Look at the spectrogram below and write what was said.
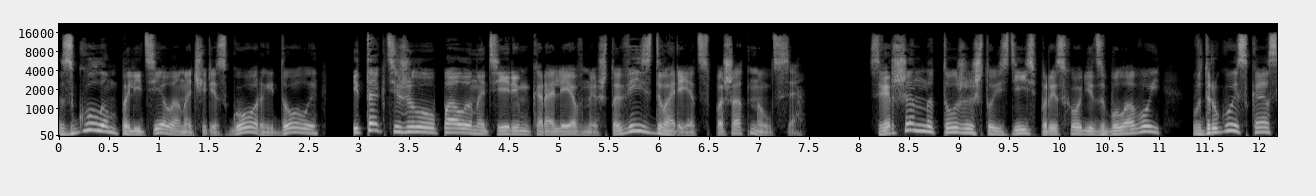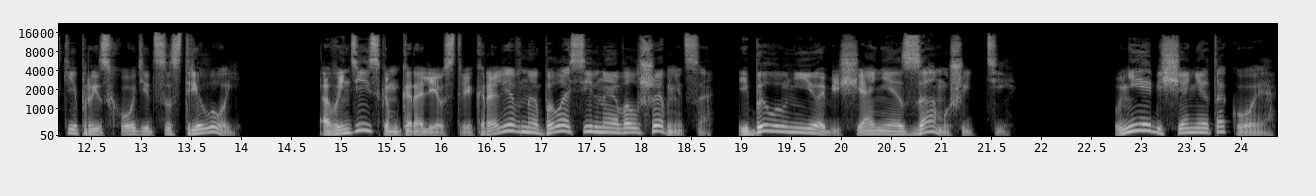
С гулом полетела она через горы и долы, и так тяжело упала на терем королевны, что весь дворец пошатнулся. Совершенно то же, что здесь происходит с булавой, в другой сказке происходит со стрелой. А в индийском королевстве королевна была сильная волшебница, и было у нее обещание замуж идти. У нее обещание такое.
